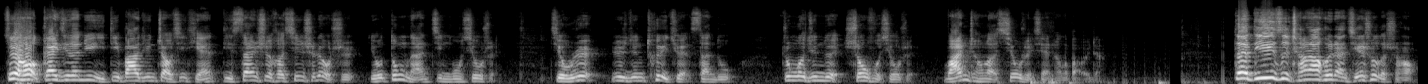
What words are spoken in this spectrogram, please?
最后，该集团军以第八军赵西田、第三师和新十六师由东南进攻修水。九日，日军退却三都，中国军队收复修水，完成了修水县城的保卫战。在第一次长沙会战结束的时候，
